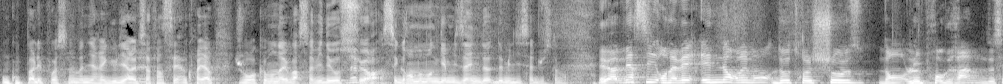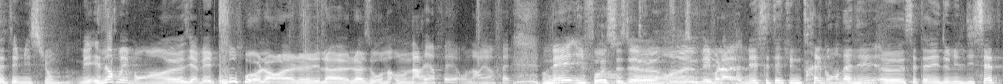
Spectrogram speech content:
qu'on coupe pas les poissons de manière régulière et tout ça. Enfin, c'est incroyable. Je vous recommande d'aller voir sa vidéo sur ces grands moments de game design de 2017, justement. Eh ben, merci. On avait énormément d'autres choses dans le programme de cette émission, mais énormément. hein. Il y avait pouf, alors là, là, on n'a rien fait, on n'a rien fait. Mais il faut, se, euh, on- mais voilà, mais c'était une très grande année euh, cette année 2017.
